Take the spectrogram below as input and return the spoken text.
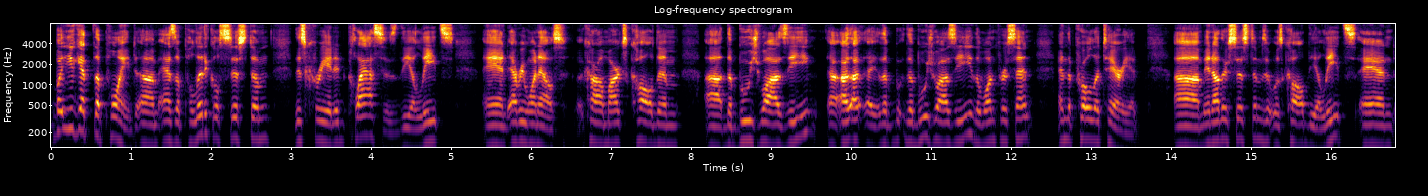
but you get the point. Um, as a political system, this created classes, the elites and everyone else. Karl Marx called them uh, the bourgeoisie, uh, uh, uh the, the bourgeoisie, the 1%, and the proletariat. Um, in other systems, it was called the elites and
